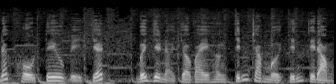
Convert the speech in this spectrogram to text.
đất hồ tiêu bị chết với dư nợ cho vay hơn 919 tỷ đồng.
